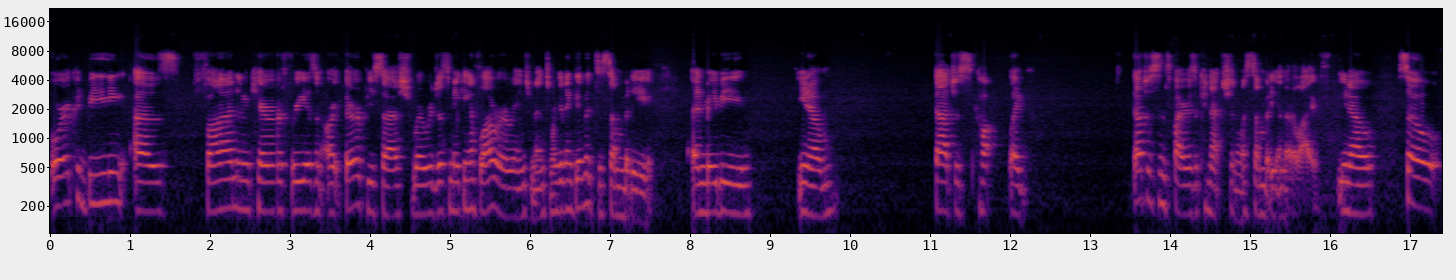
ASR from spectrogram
or it could be as fun and carefree as an art therapy sesh where we're just making a flower arrangement. We're going to give it to somebody, and maybe, you know, that just like that just inspires a connection with somebody in their life, you know. So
